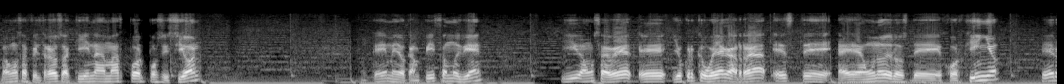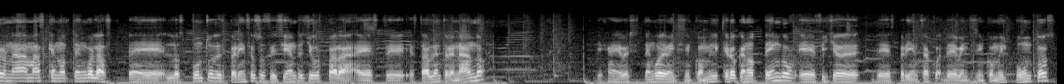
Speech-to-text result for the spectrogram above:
vamos a filtrarlos aquí nada más por posición. Ok mediocampistas muy bien. Y vamos a ver eh, yo creo que voy a agarrar este uno de los de Jorginho pero nada más que no tengo eh, los puntos de experiencia suficientes, chicos, para este, estarlo entrenando. Déjame ver si tengo de 25.000. Creo que no tengo eh, ficha de, experiencia de 25.000 puntos.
